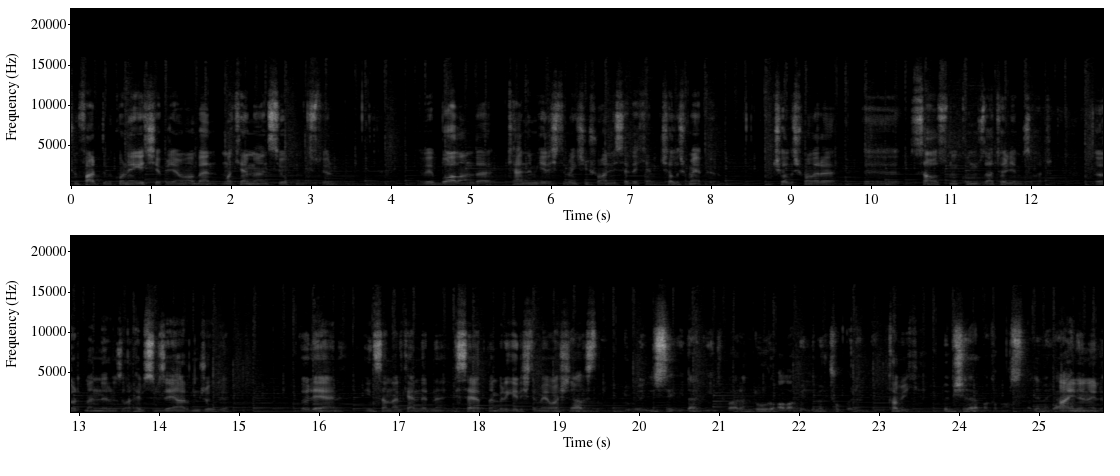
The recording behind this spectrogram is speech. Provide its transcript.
Şimdi farklı bir konuya geçiş yapacağım ama ben makine mühendisliği okumak istiyorum. Ve bu alanda kendimi geliştirmek için şu an lisedeyken çalışma yapıyorum. Bu çalışmalara e, sağ olsun okulumuzda atölyemiz var. Öğretmenlerimiz var. Hepsi bize yardımcı oluyor. Öyle yani. İnsanlar kendilerini lise hayatından beri geliştirmeye başlıyor Ya, aslında. e, liseden itibaren doğru alan belirlemek çok önemli. Tabii ki. Ve bir şeyler yapmak ama aslında değil mi? Yani Aynen öyle.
